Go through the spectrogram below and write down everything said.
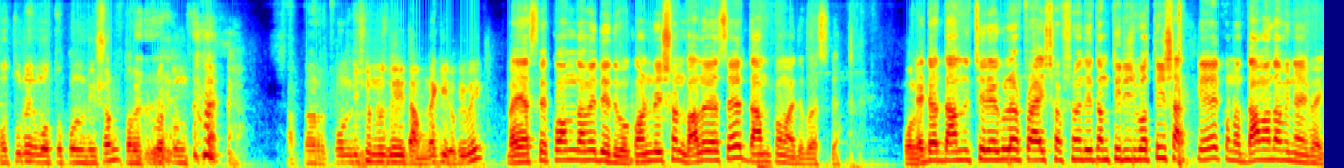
নতুনের মতো কন্ডিশন তবে পুরাতন। আপনার কন্ডিশন অনুযায়ী দাম নাকি রবি ভাই? ভাই আজকে কম দামে দিয়ে দেবো। কন্ডিশন ভালো আছে দাম কমায় দেবো আজকে। এটার দাম দিচ্ছি রেগুলার প্রাইস সবসময় দিতাম তিরিশ বত্রিশ আজকে কোনো দামাদামি নাই ভাই।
